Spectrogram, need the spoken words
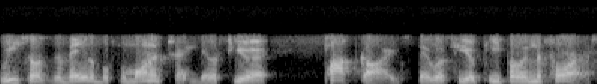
resources available for monitoring, there were fewer park guards, there were fewer people in the forest.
